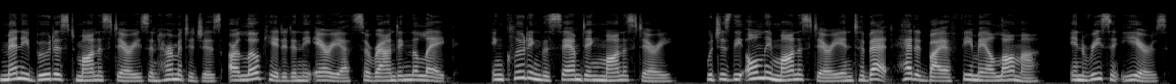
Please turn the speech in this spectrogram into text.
Many Buddhist monasteries and hermitages are located in the area surrounding the lake, including the Samding Monastery, which is the only monastery in Tibet headed by a female lama. In recent years,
